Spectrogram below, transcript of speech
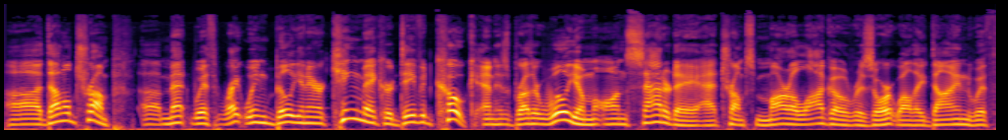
Uh, Donald Trump uh, met with right wing billionaire kingmaker David Koch and his brother William on Saturday at Trump's Mar a Lago resort while they dined with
